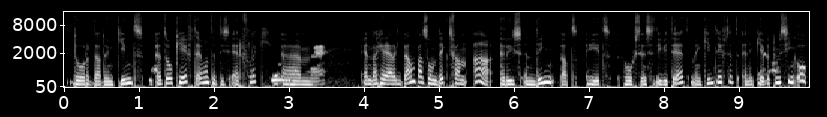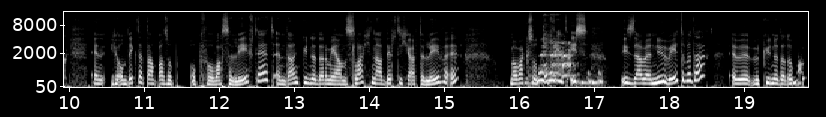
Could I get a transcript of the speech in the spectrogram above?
doordat hun kind het ook heeft, hè, want het is erfelijk. Um, en dat je eigenlijk dan pas ontdekt van, ah, er is een ding dat heet hoogsensitiviteit, mijn kind heeft het en ik heb het misschien ook. En je ontdekt dat dan pas op, op volwassen leeftijd en dan kun je daarmee aan de slag na 30 jaar te leven. Hè. Maar wat ik zo tof vind, is, is dat wij nu weten we dat. En we, we kunnen dat ook...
